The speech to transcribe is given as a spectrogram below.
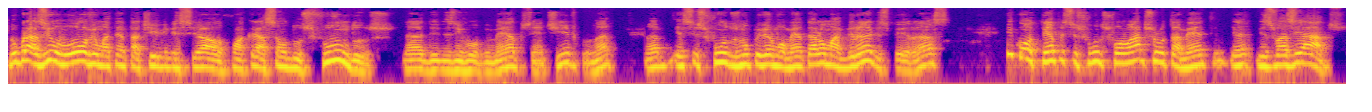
No Brasil, houve uma tentativa inicial com a criação dos fundos né, de desenvolvimento científico. Né? né? Esses fundos, no primeiro momento, eram uma grande esperança, e com o tempo, esses fundos foram absolutamente né, esvaziados.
